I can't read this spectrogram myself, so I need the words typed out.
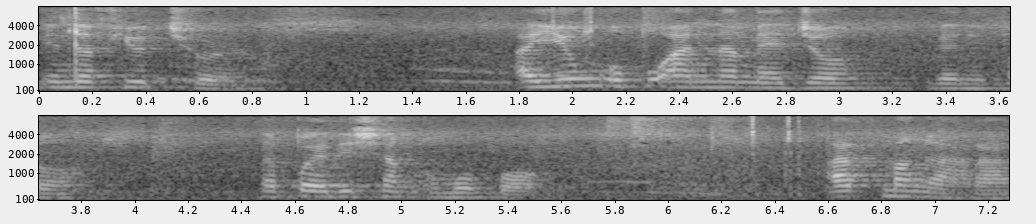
in the future ay yung upuan na medyo ganito, na pwede siyang umupo at mangaral.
